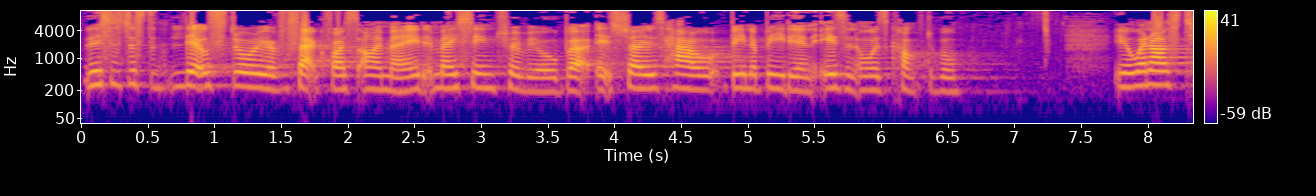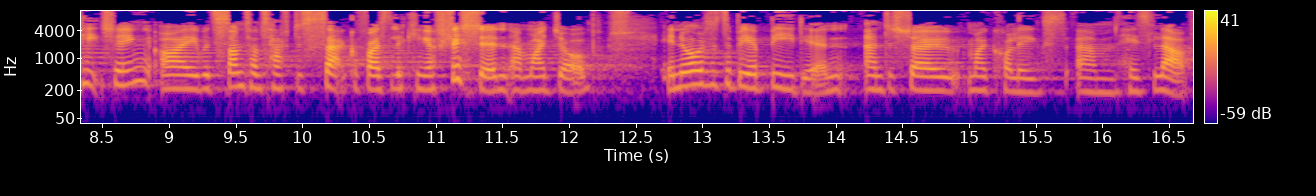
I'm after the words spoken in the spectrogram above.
This is just a little story of a sacrifice I made. It may seem trivial, but it shows how being obedient isn't always comfortable. You know, when I was teaching, I would sometimes have to sacrifice looking efficient at my job in order to be obedient and to show my colleagues um, his love.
